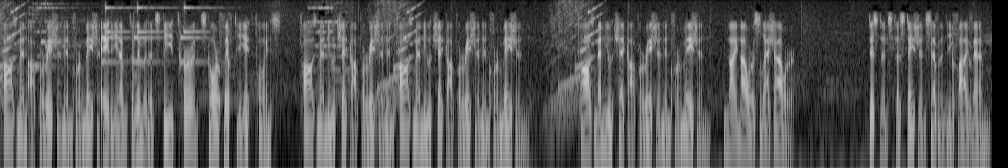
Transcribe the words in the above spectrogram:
Pause menu operation information ADM to limited speed current store 58 points. Pause menu check operation and pause menu check operation information. Pause menu check operation information. 9 hours slash hour. Distance to station 75M.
